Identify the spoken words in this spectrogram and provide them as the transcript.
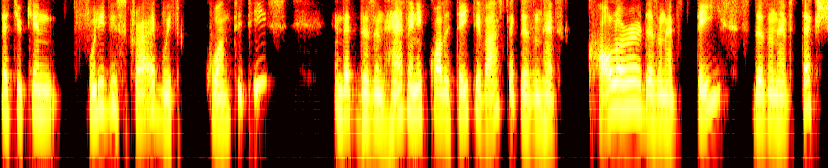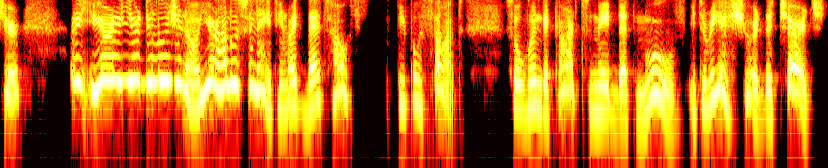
that you can fully describe with quantities and that doesn't have any qualitative aspect, doesn't have color, doesn't have taste, doesn't have texture. You're, you're delusional, you're hallucinating, right? That's how people thought. So when Descartes made that move, it reassured the church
